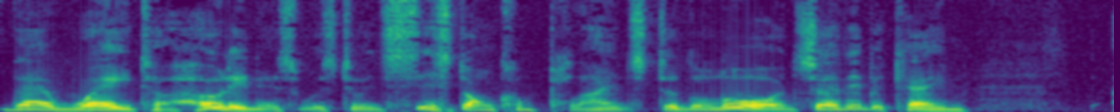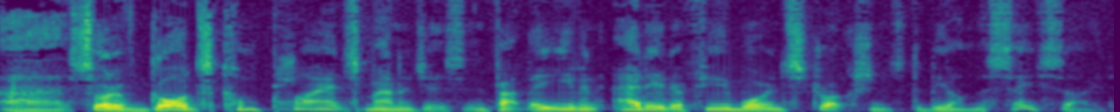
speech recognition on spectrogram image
their way to holiness was to insist on compliance to the law. And so they became uh, sort of God's compliance managers. In fact, they even added a few more instructions to be on the safe side.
